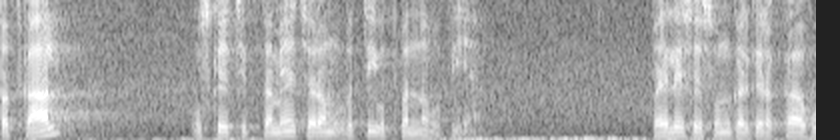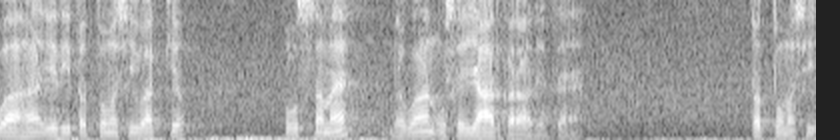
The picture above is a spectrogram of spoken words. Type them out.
तत्काल उसके चित्त में चरम वृत्ति उत्पन्न होती है। पहले से सुन करके रखा हुआ है यदि तत्वमसी वाक्य तो उस समय भगवान उसे याद करा देते हैं। तत्वमसी।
